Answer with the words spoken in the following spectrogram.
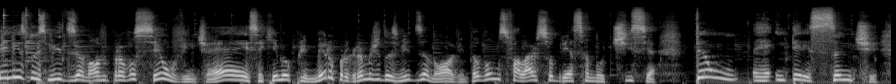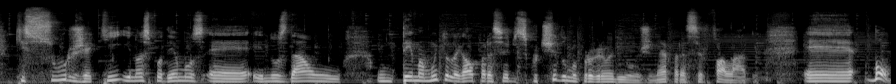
Feliz 2019 para você, ouvinte. É, esse aqui é meu primeiro programa de 2019, então vamos falar sobre essa notícia tão é, interessante que surge aqui e nós podemos é, nos dar um, um tema muito legal para ser discutido no programa de hoje, né? Para ser falado. É, bom,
